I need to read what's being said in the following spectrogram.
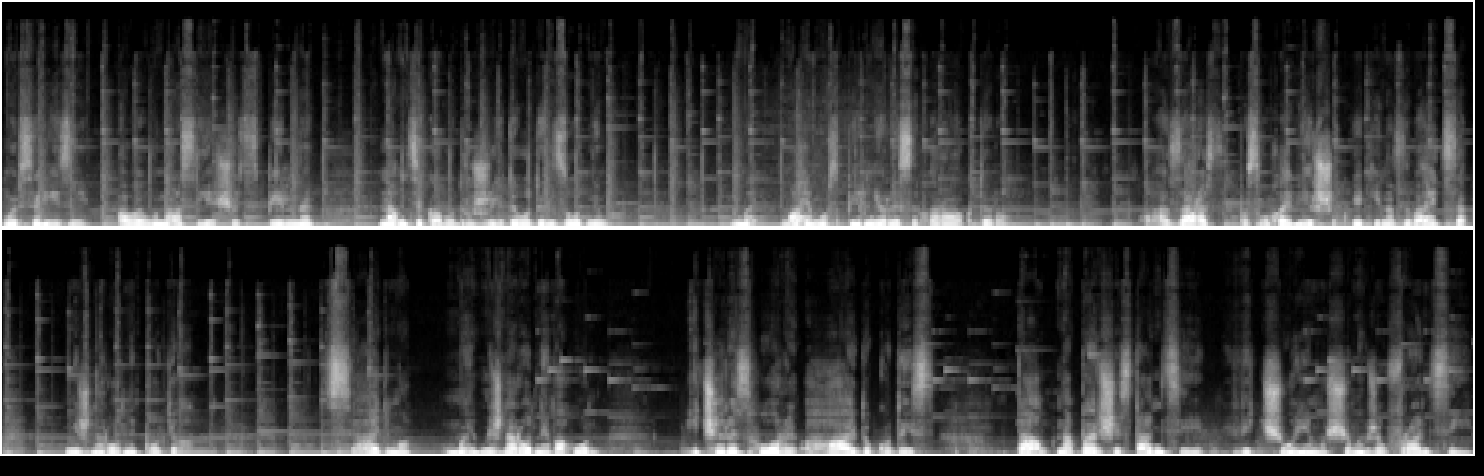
Ми всі різні, але у нас є щось спільне. Нам цікаво дружити один з одним. Ми маємо спільні риси характера. А зараз послухай віршик, який називається Міжнародний потяг. Сядьмо ми в міжнародний вагон. І через гори гайдо кудись. Там, на першій станції, відчуємо, що ми вже у Франції.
